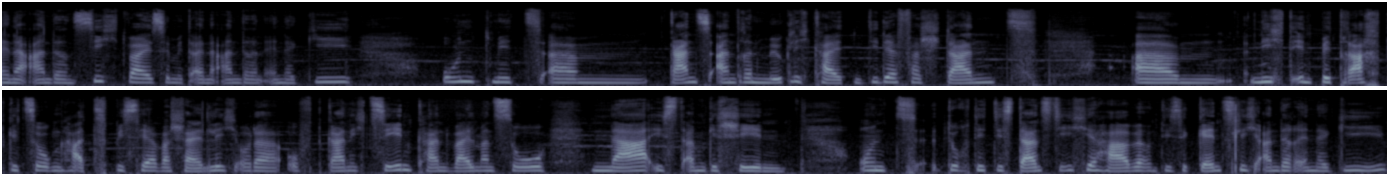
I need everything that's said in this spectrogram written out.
einer anderen Sichtweise, mit einer anderen Energie und mit ähm, ganz anderen Möglichkeiten, die der Verstand ähm, nicht in Betracht gezogen hat, bisher wahrscheinlich oder oft gar nicht sehen kann, weil man so nah ist am Geschehen. Und durch die Distanz, die ich hier habe und diese gänzlich andere Energie,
